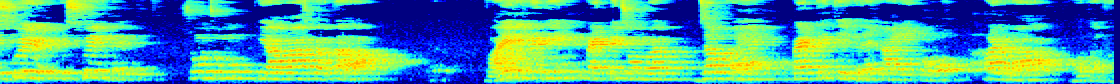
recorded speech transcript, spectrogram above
स्क्वेल स्क्वेल चू चू की आवाज़ करता। वाइल रीडिंग पैट्रिक होमवर्क जब वह पैट्रिक के गृह कार्य को पढ़ रहा होता था।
